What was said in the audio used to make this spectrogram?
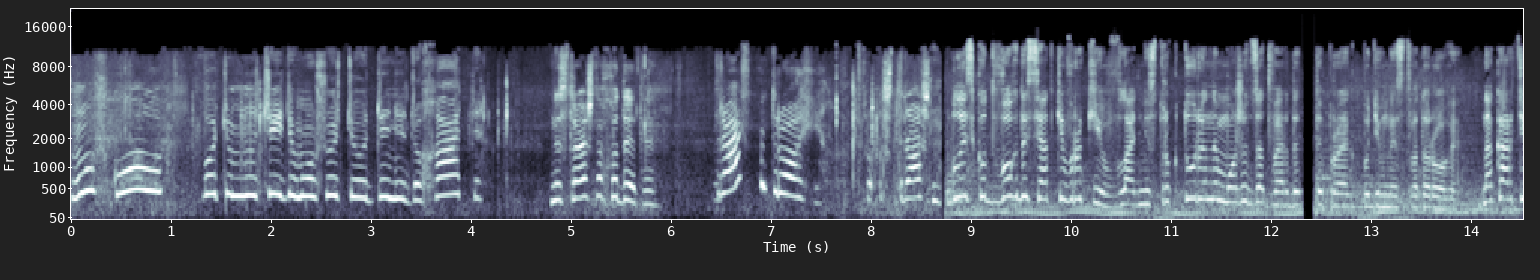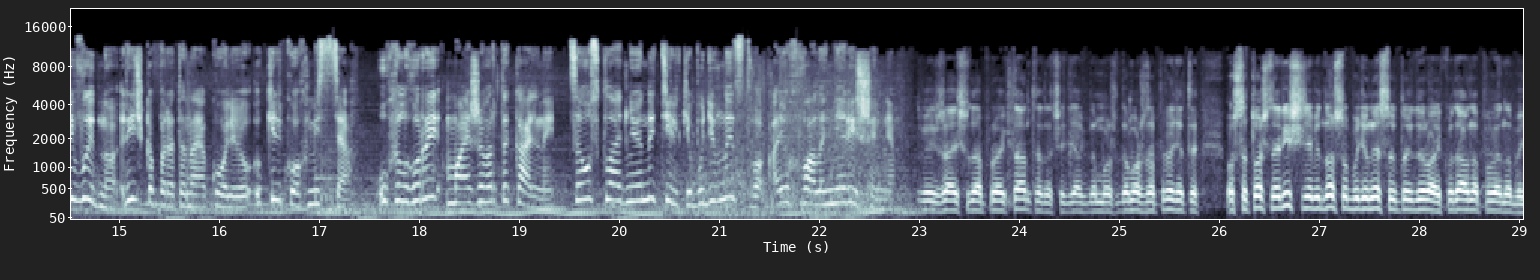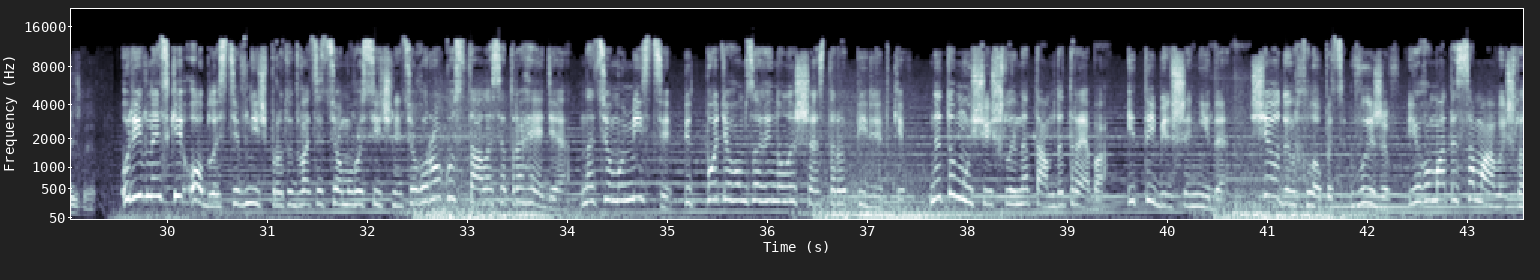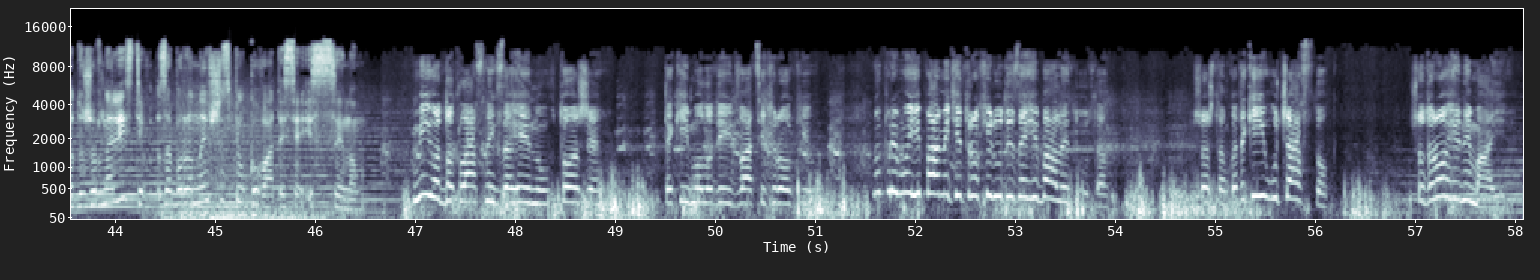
Ну, в школу, потім вночі йдемо в 6 годині до хати. Не страшно ходити. Страшно трохи. Страшно. Близько двох десятків років владні структури не можуть затвердити проект будівництва дороги. На карті видно, річка перетинає колію у кількох місцях. Ухил гори майже вертикальний. Це ускладнює не тільки будівництво, а й ухвалення рішення. Виїжджають сюди проєктанти, значить, як де можна, де можна прийняти остаточне рішення відносно будівництва тої дороги, куди вона повинна би йти. У Рівненській області в ніч проти 27 січня цього року сталася трагедія. На цьому місці під потягом загинули шестеро підлітків. Не тому, що йшли не там, де треба. Іти більше ніде. Ще один хлопець вижив. Його мати сама вийшла до журналістів, заборонивши спілкуватися із сином. Мій однокласник загинув теж, такий молодий, 20 років. Ну, при моїй пам'яті трохи люди загибали тут. Що ж там, такий участок, що дороги немає.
